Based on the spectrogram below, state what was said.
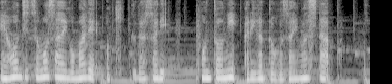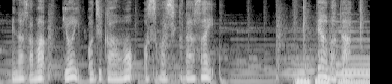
え、本日も最後までお聴きくださり、本当にありがとうございました。皆様、良いお時間をお過ごしください。ではまた。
